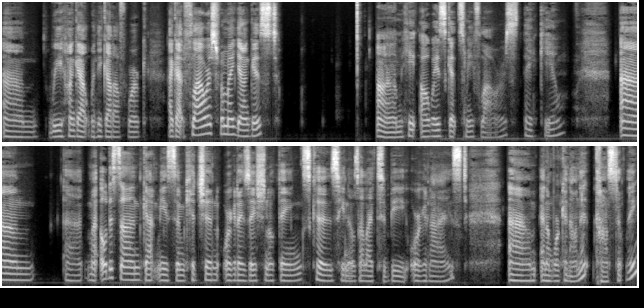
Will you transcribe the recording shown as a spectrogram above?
um, we hung out when he got off work. I got flowers from my youngest. Um, he always gets me flowers. Thank you. Um, uh, my oldest son got me some kitchen organizational things because he knows I like to be organized. Um, and I'm working on it constantly.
